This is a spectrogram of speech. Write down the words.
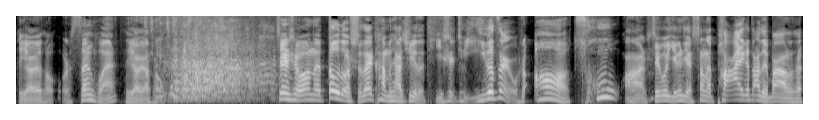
她摇摇头；我说三环，她摇摇头。这时候呢，豆豆实在看不下去了，提示就一个字儿，我说哦粗啊，结果莹姐上来啪一个大嘴巴子，她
